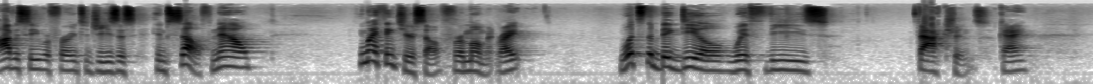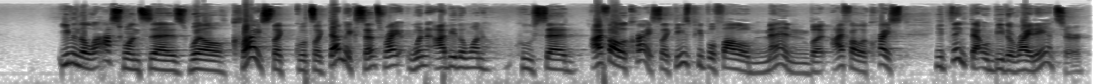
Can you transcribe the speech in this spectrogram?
obviously referring to Jesus himself. Now, you might think to yourself for a moment, right? What's the big deal with these factions, okay? Even the last one says, well, Christ, like, well, it's like, that makes sense, right? Wouldn't I be the one who said, I follow Christ? Like, these people follow men, but I follow Christ. You'd think that would be the right answer.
